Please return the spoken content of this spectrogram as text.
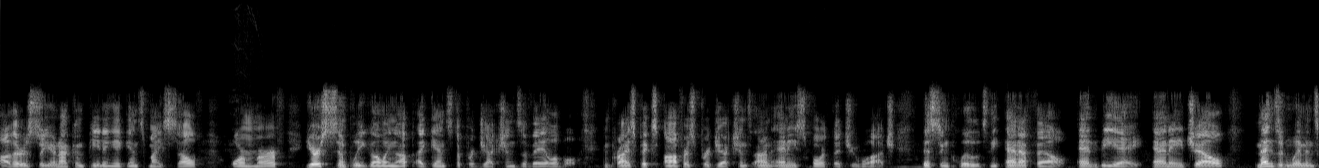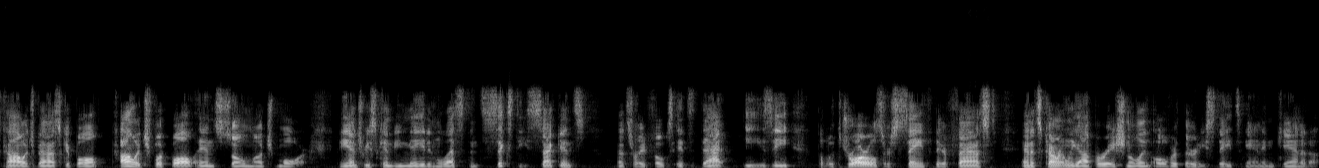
others, so you're not competing against myself or Murph. You're simply going up against the projections available. And Prize Picks offers projections on any sport that you watch. This includes the NFL, NBA, NHL, men's and women's college basketball, college football, and so much more. The entries can be made in less than 60 seconds. That's right, folks. It's that easy. The withdrawals are safe, they're fast, and it's currently operational in over 30 states and in Canada.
